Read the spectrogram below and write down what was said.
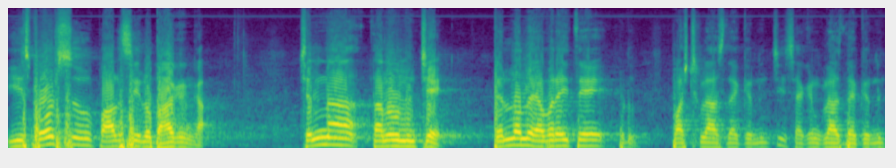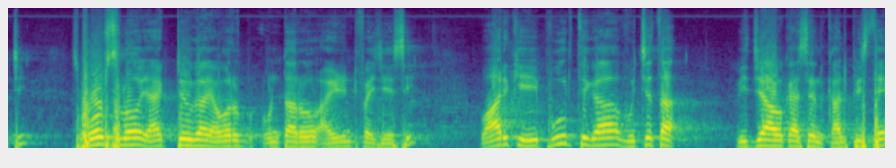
ఈ స్పోర్ట్స్ పాలసీలో భాగంగా చిన్నతనం నుంచే పిల్లలు ఎవరైతే ఇప్పుడు ఫస్ట్ క్లాస్ దగ్గర నుంచి సెకండ్ క్లాస్ దగ్గర నుంచి స్పోర్ట్స్లో యాక్టివ్గా ఎవరు ఉంటారో ఐడెంటిఫై చేసి వారికి పూర్తిగా ఉచిత విద్యా అవకాశాన్ని కల్పిస్తే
